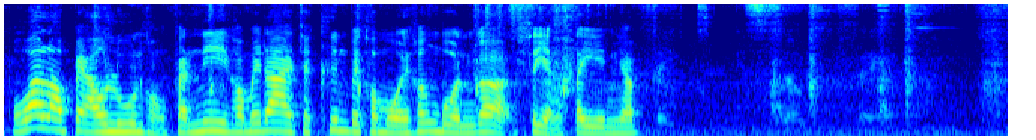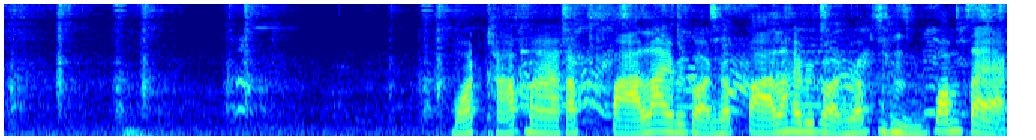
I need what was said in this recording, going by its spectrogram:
เพราะว่าเราไปเอารูนของแฟนนี่เขาไม่ได้จะขึ้นไปขโมยข้างบนก็เสี่ยงตีนครับ มอสคราฟมาครับปลาไล่ไปก่อนครับปลาไล่ไปก่อนครับป้อมแตก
